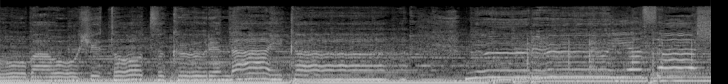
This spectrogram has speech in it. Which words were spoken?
葉を一つくれないか。ぬるい優しい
